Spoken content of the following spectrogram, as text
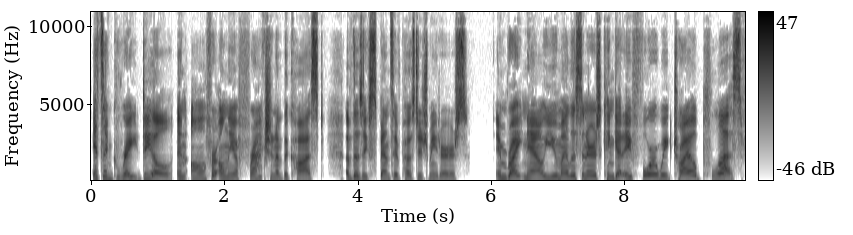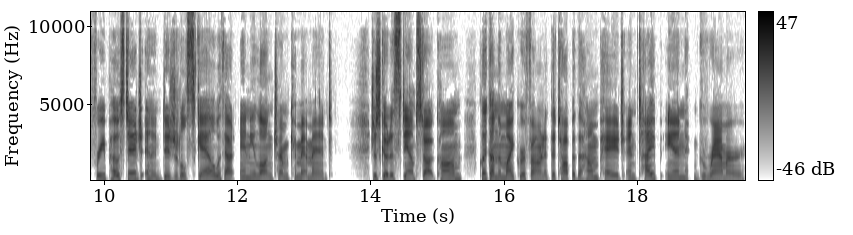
It's a great deal, and all for only a fraction of the cost of those expensive postage meters. And right now, you, my listeners, can get a four week trial plus free postage and a digital scale without any long term commitment. Just go to stamps.com, click on the microphone at the top of the homepage, and type in grammar.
